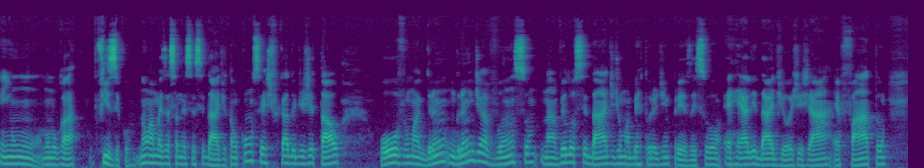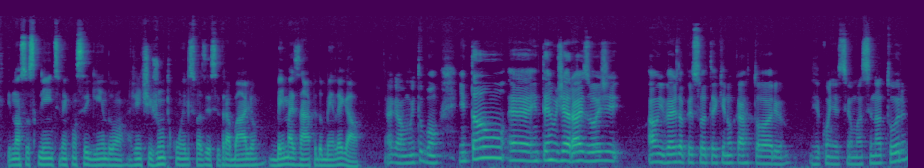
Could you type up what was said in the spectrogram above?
em um, um lugar físico. Não há mais essa necessidade. Então, com o certificado digital, houve uma gran, um grande avanço na velocidade de uma abertura de empresa. Isso é realidade hoje já, é fato nossos clientes vêm conseguindo, a gente junto com eles fazer esse trabalho bem mais rápido, bem legal. Legal, muito bom. Então, é, em termos gerais, hoje, ao invés da pessoa ter que ir no cartório reconhecer uma assinatura,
